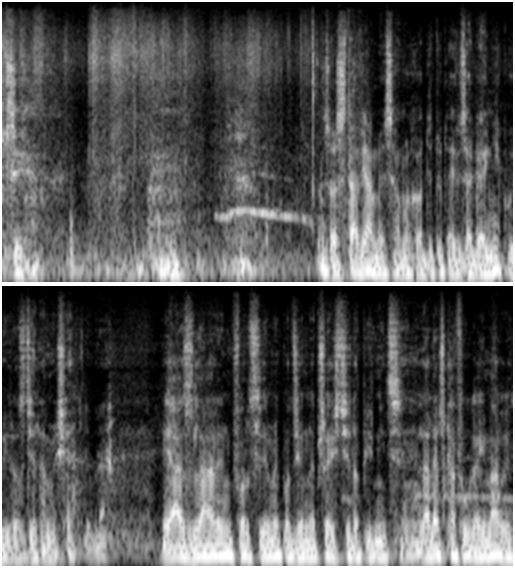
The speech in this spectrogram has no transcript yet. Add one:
Obcy. Zostawiamy samochody tutaj w zagajniku i rozdzielamy się. Dobra. Ja z Larym forsujemy podziemne przejście do piwnicy. Laleczka, Fuga i Mały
